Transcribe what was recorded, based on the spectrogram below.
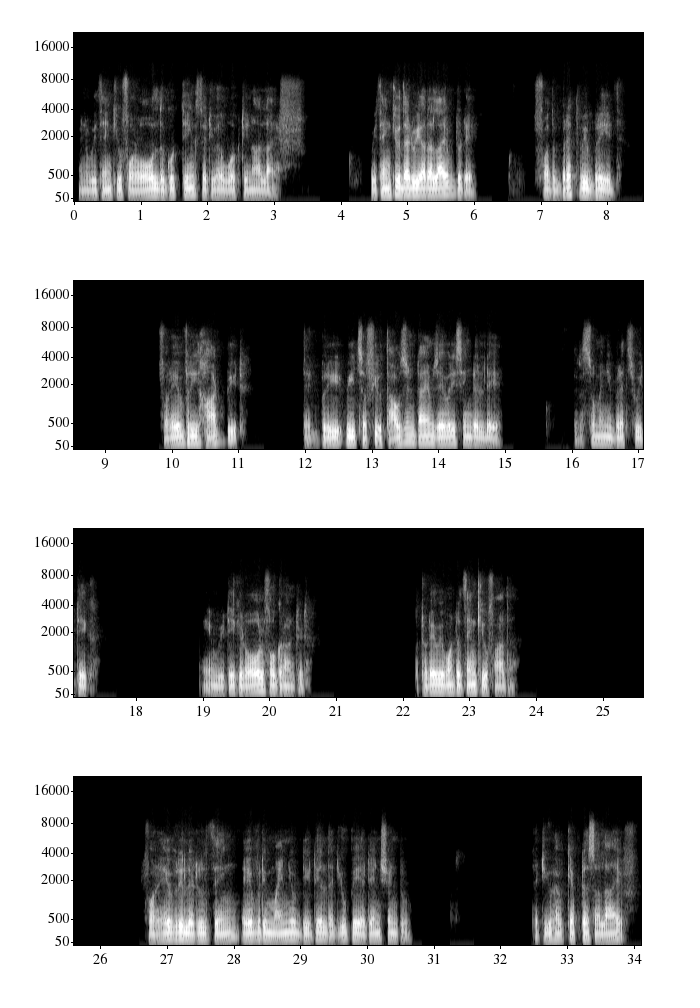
And we thank you for all the good things that you have worked in our life. We thank you that we are alive today, for the breath we breathe, for every heartbeat that beats a few thousand times every single day. There are so many breaths we take, and we take it all for granted. Today we want to thank you, Father, for every little thing, every minute detail that you pay attention to, that you have kept us alive,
